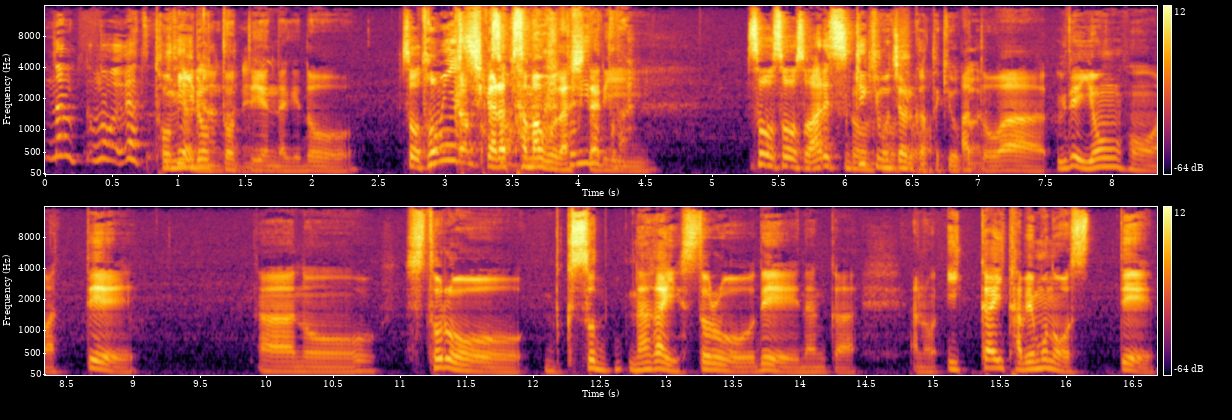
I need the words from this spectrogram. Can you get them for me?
目なんのやつトミーロットってう言うんだけどそうトミーロット。口から卵出したり。そうそうそうあれすっげえ気持ち悪かった記憶ある。あとは腕4本あってあのストロークソ長いストローでなんかあの1回食べ物を吸って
